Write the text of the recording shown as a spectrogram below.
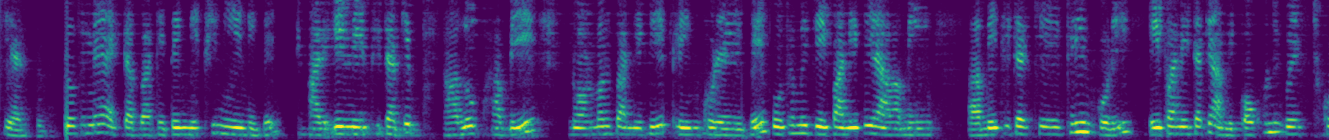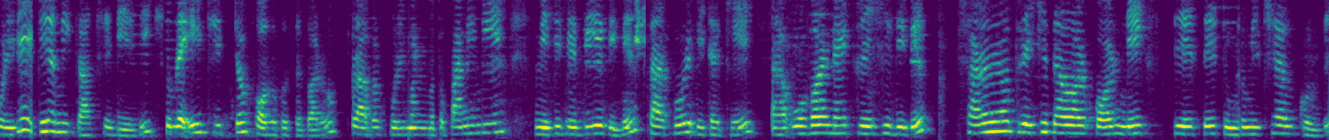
শেয়ার করি। প্রথমে একটা বাটিতে মেথি নিয়ে নিবে আর এই মেথিটাকে ভালোভাবে নর্মাল পানি দিয়ে ক্লিন করে নেবে। প্রথমে যে পানিতে আমি মেথিটাকে ক্লিন করি। এই পানিটাকে আমি কখনোই ওয়েস্ট করি না। এটাই আমি গাছে দিয়ে দিই। তোমরা এই ট্রিকটা ফলো করতে পারো। আবার পরিমাণ মতো পানি নিয়ে মেথিতে দিয়ে দিবে। তারপর এটাকে ওভারনাইট রেখে দিবে। সারা রাত রেখে দেওয়ার পর নেক্সট ডেতে তুমি তুমি খেয়াল করবে,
